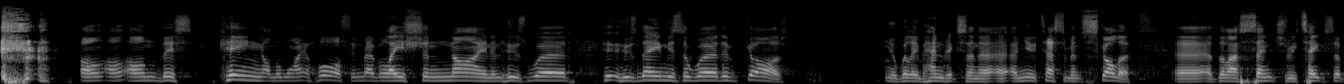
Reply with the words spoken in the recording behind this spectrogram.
on, on, on this king on the white horse in Revelation 9, and whose word, whose name is the word of God. You know, William Hendriksen, a, a, New Testament scholar uh, of the last century, takes up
